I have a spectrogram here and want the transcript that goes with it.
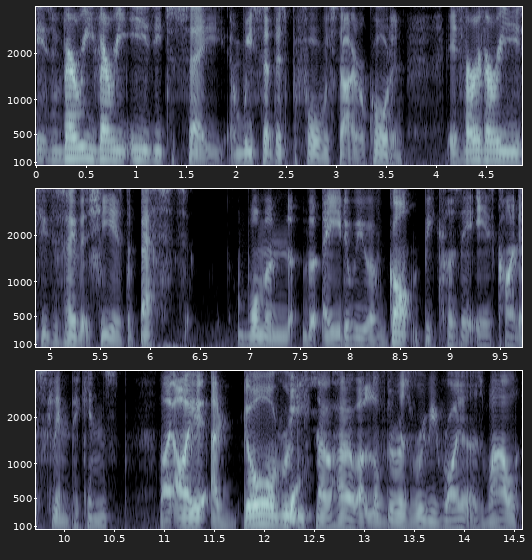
it's very very easy to say, and we said this before we started recording. It's very very easy to say that she is the best woman that AEW have got because it is kind of slim pickings. Like I adore Ruby Yeah. Soho. I loved her as Ruby Riot as well.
